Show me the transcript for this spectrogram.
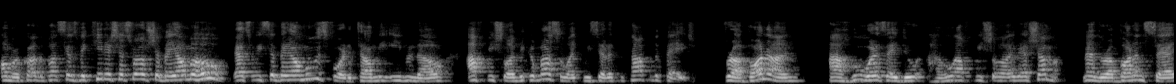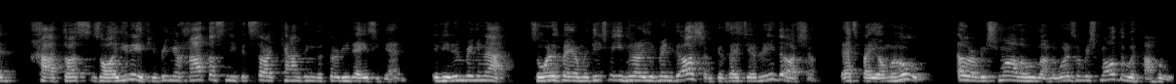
Omer Kar the pasuk says V'kiddush Hasrosha Beyomahu. That's what we said Beyomahu is for to tell me even though Af Bishlevi Kamasel like we said at the top of the page for Rabbanan. Who, what does they do? Who af Man, the Rabbanan said chatas is all you need. If you bring your chatas, and you could start counting the 30 days again. If you didn't bring it not. So what does Bayom teach me? Even though you bring the Asham, because I say you don't need the Asham. That's Bayomahu. El Rabbi Shmuel, What does Rabbi Shmuel do with Hahu?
